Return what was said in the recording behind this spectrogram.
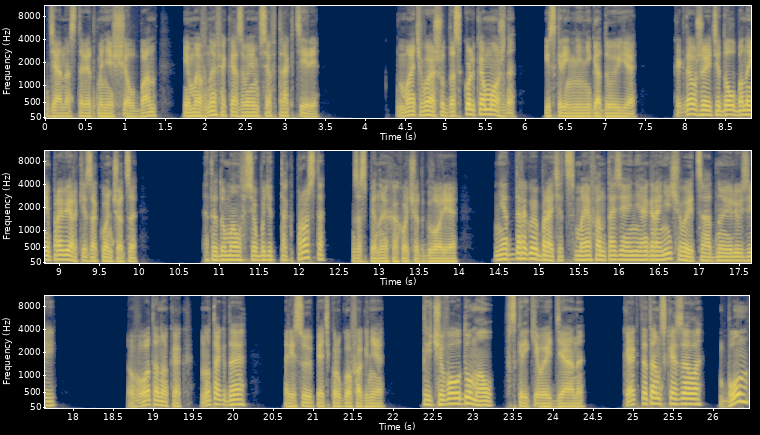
Диана ставит мне щелбан, и мы вновь оказываемся в трактире. «Мать вашу, да сколько можно?» — искренне негодую я. «Когда уже эти долбаные проверки закончатся?» «А ты думал, все будет так просто?» — за спиной хохочет Глория. «Нет, дорогой братец, моя фантазия не ограничивается одной иллюзией». «Вот оно как. Ну тогда...» Рисую пять кругов огня. «Ты чего удумал?» — вскрикивает Диана. «Как ты там сказала? Бум?»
